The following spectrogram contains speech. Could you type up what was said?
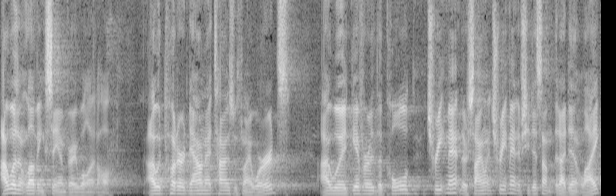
I wasn't loving Sam very well at all. I would put her down at times with my words. I would give her the cold treatment, their silent treatment, if she did something that I didn't like,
